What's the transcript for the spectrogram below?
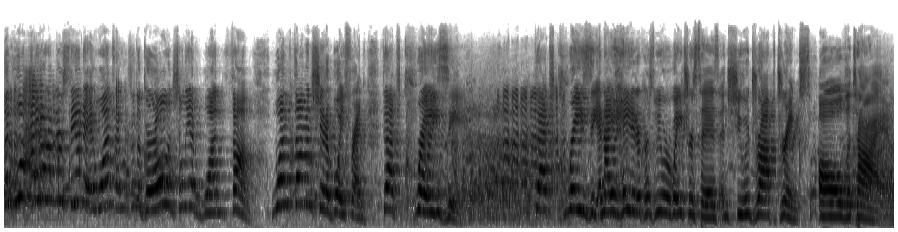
Like, what? I don't understand it. And once I went to the girl and she only had one thumb. One thumb and she had a boyfriend. That's crazy. That's crazy. And I hated her because we were waitresses and she would drop drinks all the time.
